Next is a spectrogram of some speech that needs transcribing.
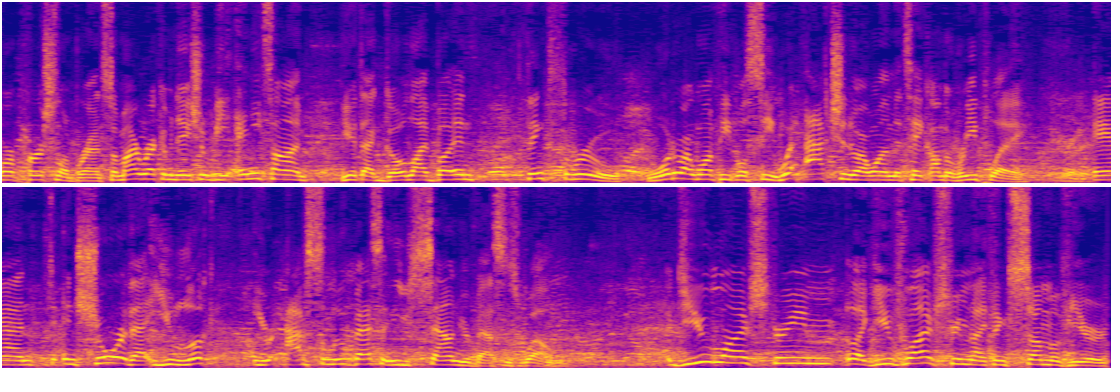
or a personal brand. So my recommendation would be anytime you hit that go live button, think through what do I want people to see? What do I want them to take on the replay? And ensure that you look your absolute best and you sound your best as well do you live stream like you've live streamed i think some of your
